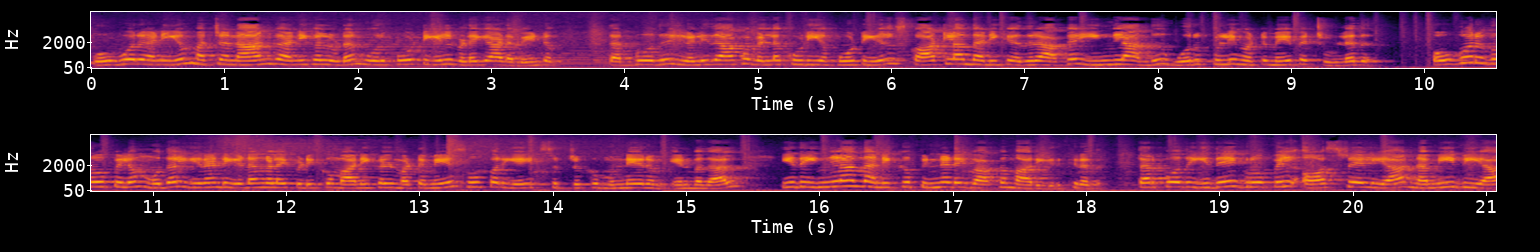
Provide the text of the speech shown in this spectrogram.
ஒவ்வொரு அணியும் மற்ற நான்கு அணிகளுடன் ஒரு போட்டியில் விளையாட வேண்டும். தற்போது எளிதாக வெல்லக்கூடிய போட்டியில் ஸ்காட்லாந்து அணிக்கு எதிராக இங்கிலாந்து ஒரு புள்ளி மட்டுமே பெற்றுள்ளது. ஒவ்வொரு குரூப்பிலும் முதல் இரண்டு இடங்களை பிடிக்கும் அணிகள் மட்டுமே சூப்பர் எயிட் சுற்றுக்கு முன்னேறும் என்பதால் இது இங்கிலாந்து அணிக்கு பின்னடைவாக மாறியிருக்கிறது. தற்போது இதே குரூப்பில் ஆஸ்திரேலியா நமீபியா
